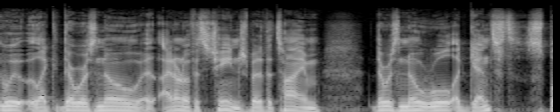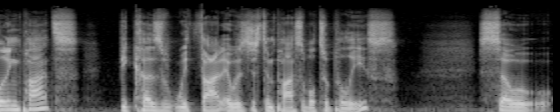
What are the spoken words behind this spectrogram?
We, like there was no, I don't know if it's changed, but at the time there was no rule against splitting pots because we thought it was just impossible to police. So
